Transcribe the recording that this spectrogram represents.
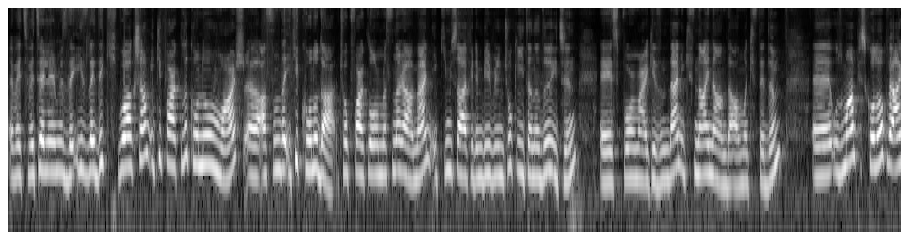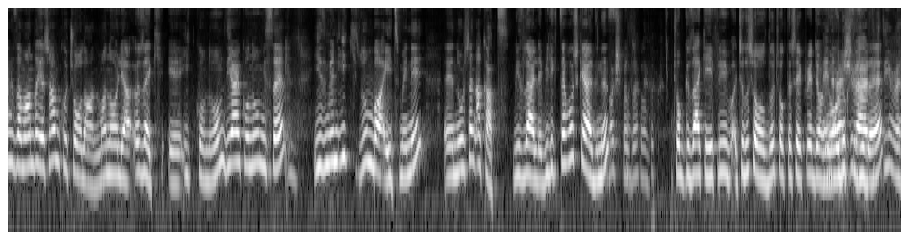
Evet veterinerimizi de izledik. Bu akşam iki farklı konuğum var. Ee, aslında iki konu da çok farklı olmasına rağmen iki misafirin birbirini çok iyi tanıdığı için e, spor merkezinden ikisini aynı anda almak istedim. Ee, uzman psikolog ve aynı zamanda yaşam koçu olan Manolya Özek e, ilk konuğum. Diğer konuğum ise İzmir'in ilk Zumba eğitmeni e, Nursen Akat bizlerle birlikte. Hoş geldiniz. Hoş bulduk. Çok güzel, keyifli bir açılış oldu. Çok teşekkür ediyorum. Yorduk Enerji sizi verdik de. değil mi?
